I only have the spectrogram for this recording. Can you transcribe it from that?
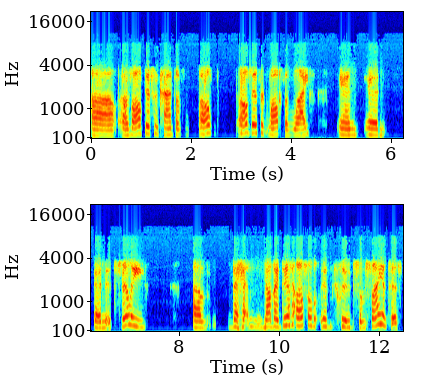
uh, of all different kinds of all all different walks of life, and and and it's really. Uh, they have, now they did also include some scientists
